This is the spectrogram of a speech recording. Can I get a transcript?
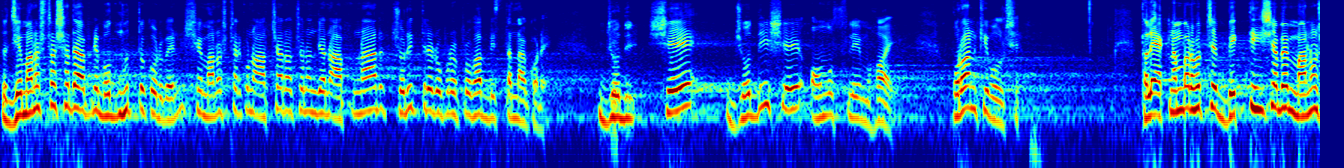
তো যে মানুষটার সাথে আপনি বন্ধুত্ব করবেন, সে মানুষটার কোনো আচার আচরণ যেন আপনার চরিত্রের উপর প্রভাব বিস্তার না করে। যদি সে যদি সে অমুসলিম হয়, কোরআন কি বলছে? তাহলে এক নম্বর হচ্ছে ব্যক্তি হিসাবে, মানুষ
